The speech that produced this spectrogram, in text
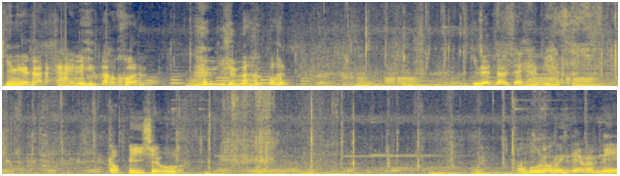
กินกันไอ้ดิต่อคน กินต่อคน กินแต่เจ้าใจเดียวก็ปีชูโอ้โหต้องมีเสียงแบบนี้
